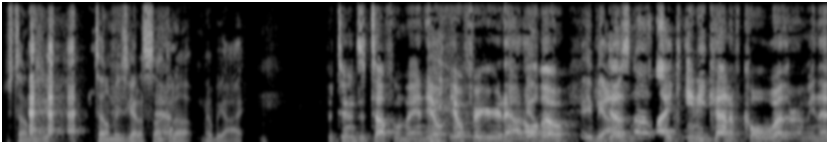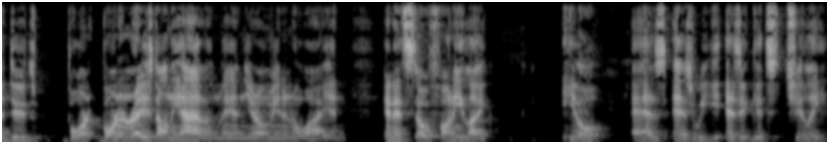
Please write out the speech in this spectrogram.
Just tell him tell him he's got to suck it up. He'll be all right. Batoon's a tough one, man. He'll he'll figure it out. Although he does right. not like any kind of cold weather. I mean, that dude's born born and raised on the island, man. You know what I mean in Hawaii, and and it's so funny. Like he'll as as we as it gets chilly,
